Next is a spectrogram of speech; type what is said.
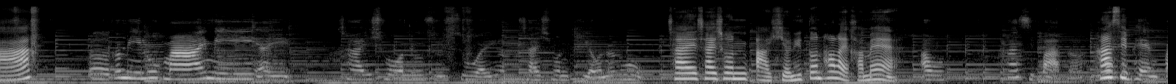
ะเออก็มีลูกไม้มีไอชายชนสวยๆกับชายชนเขียวนะลูกใช่ใช่ชนอ่าเขียวนี่ต้นเท่าไหร่คะแม่ เอา 50 บาทเหรอห้าสิบแพงไป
